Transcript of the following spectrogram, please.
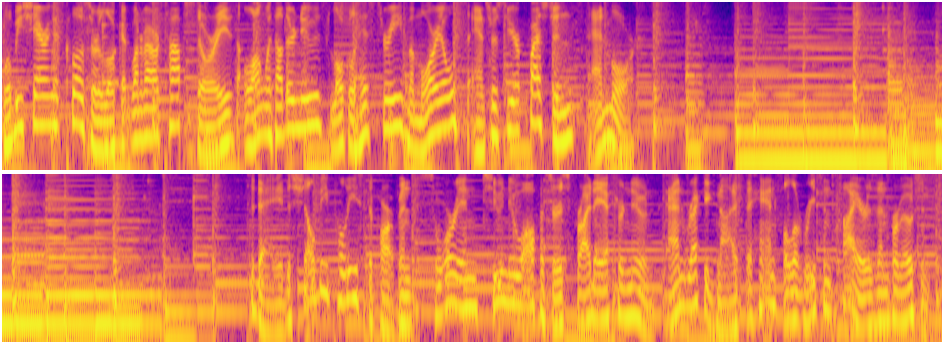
We'll be sharing a closer look at one of our top stories, along with other news, local history, memorials, answers to your questions, and more. Today, the Shelby Police Department swore in two new officers Friday afternoon and recognized a handful of recent hires and promotions.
